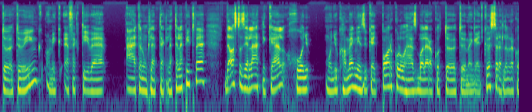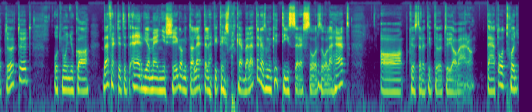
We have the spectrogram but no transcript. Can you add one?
töltőink, amik effektíve általunk lettek letelepítve, de azt azért látni kell, hogy mondjuk ha megnézzük egy parkolóházba lerakott töltő, meg egy közterület lerakott töltőt, ott mondjuk a befektetett energia mennyiség, amit a letelepítésbe kell beletenni, az mondjuk egy tízszeres szorzó lehet a közterületi töltő javára. Tehát ott, hogy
